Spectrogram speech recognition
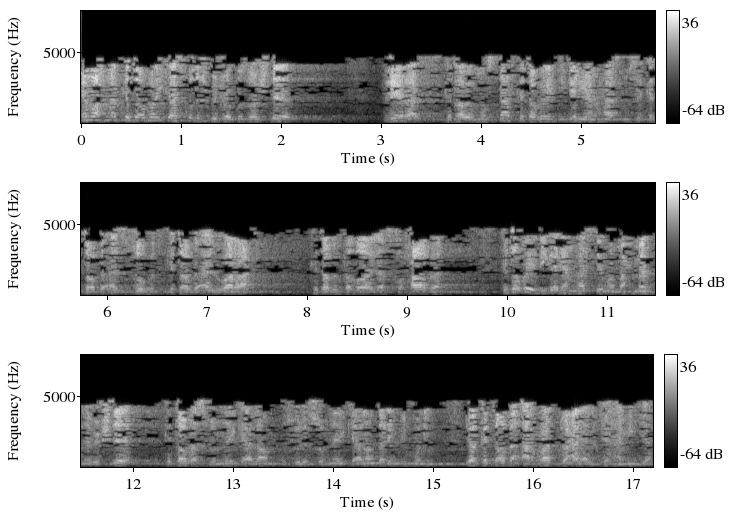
امام احمد کتابهایی که از خودش به جا گذاشته غیر از کتاب مستند کتاب دیگری هم هست مثل کتاب الزهد کتاب الورع کتاب فضائل الصحابه. کتاب دیگری هم هست که امام احمد نوشته کتاب سنه که الان اصول سنه که الان داریم می‌خونیم یا کتاب الرد علی الجهمیه.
